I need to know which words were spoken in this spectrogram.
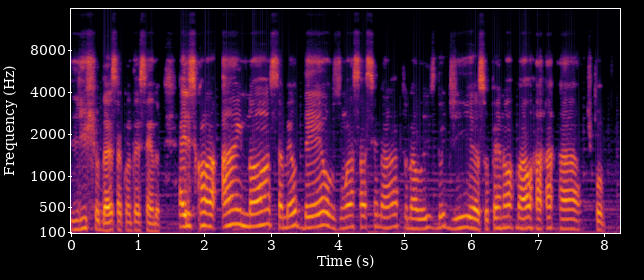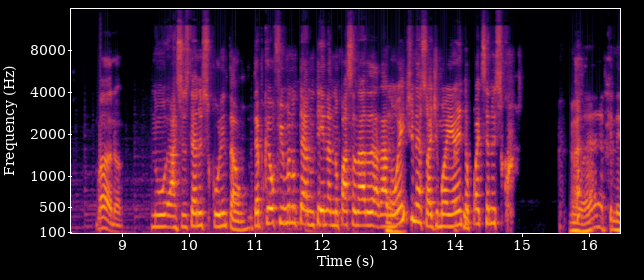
lixo dessa acontecendo. Aí eles ficam lá, ai, nossa, meu Deus, um assassinato na luz do dia, super normal, hahaha. tipo, mano, No, assisto até no escuro, então. Até porque o filme não, tem, não, tem, não passa nada à É. noite, né? Só de manhã, então pode ser no escuro. Não é aquele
